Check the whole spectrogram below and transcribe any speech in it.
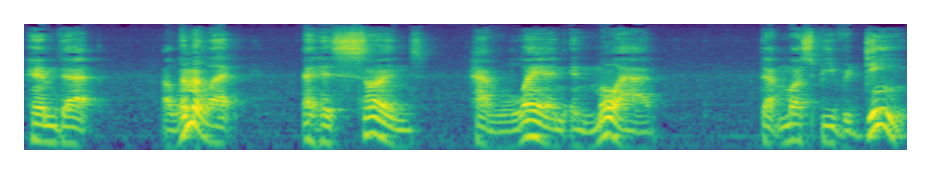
him that Elimelech and his sons have land in Moab that must be redeemed.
